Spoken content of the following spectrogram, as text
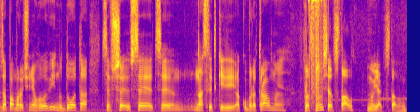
запаморочення в голові, нудота. Це все, все це наслідки акубаротравми. Проснувся, встав. Ну як встав?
